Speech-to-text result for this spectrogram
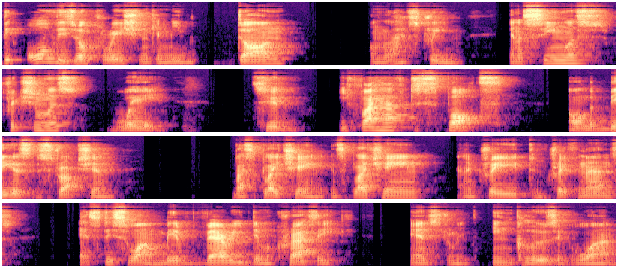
The, all these operation can be done on live stream in a seamless, frictionless way. So if I have to spot on the biggest disruption by supply chain, in supply chain and in trade and trade finance as this one be a very democratic instrument, inclusive one,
